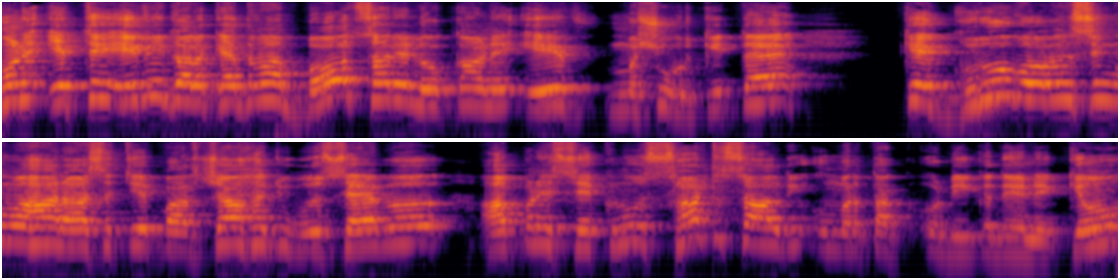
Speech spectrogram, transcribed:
ਹੁਣ ਇੱਥੇ ਇਹ ਵੀ ਗੱਲ ਕਹਿ ਦਵਾਂ, ਬਹੁਤ ਸਾਰੇ ਲੋਕਾਂ ਨੇ ਇਹ ਮਸ਼ਹੂਰ ਕੀਤਾ ਹੈ ਕਿ ਗੁਰੂ ਗੋਬਿੰਦ ਸਿੰਘ ਮਹਾਰਾਜ ਸੱਚੇ ਪਾਤਸ਼ਾਹ ਹਜੂਰ ਸਾਹਿਬ ਆਪਣੇ ਸਿੱਖ ਨੂੰ 60 ਸਾਲ ਦੀ ਉਮਰ ਤੱਕ ਉਡੀਕਦੇ ਨੇ। ਕਿਉਂ?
